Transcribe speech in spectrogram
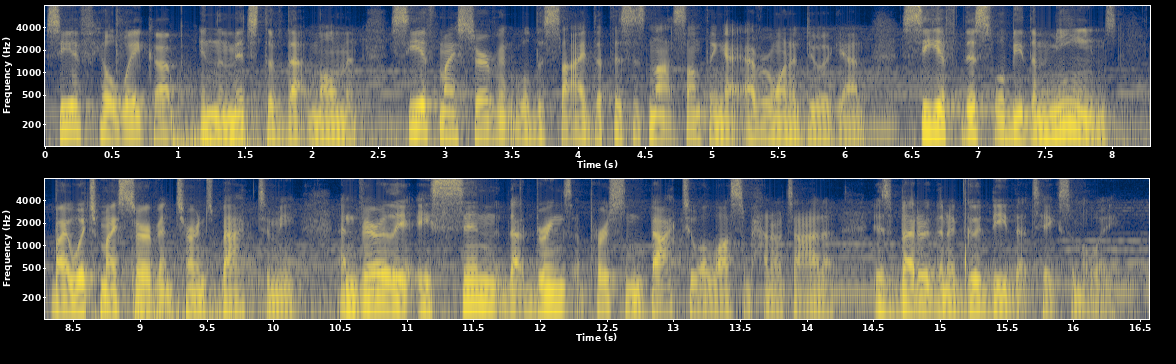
see if he'll wake up in the midst of that moment, see if my servant will decide that this is not something I ever want to do again, see if this will be the means by which my servant turns back to me. And verily, a sin that brings a person back to Allah subhanahu wa ta'ala is better than a good deed that takes him away.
